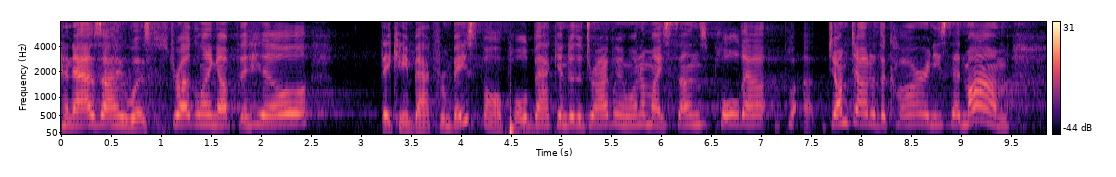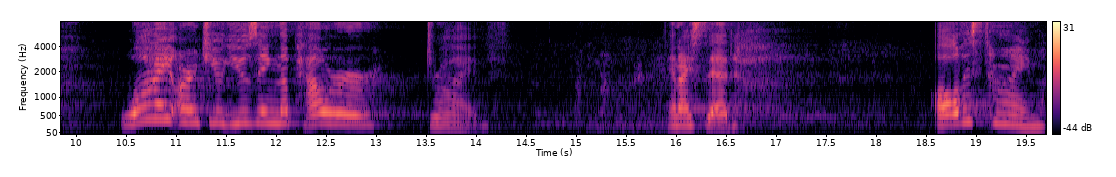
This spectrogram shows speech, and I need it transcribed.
And as I was struggling up the hill, they came back from baseball, pulled back into the driveway, and one of my sons pulled out, uh, jumped out of the car, and he said, Mom, why aren't you using the power drive? And I said, All this time,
